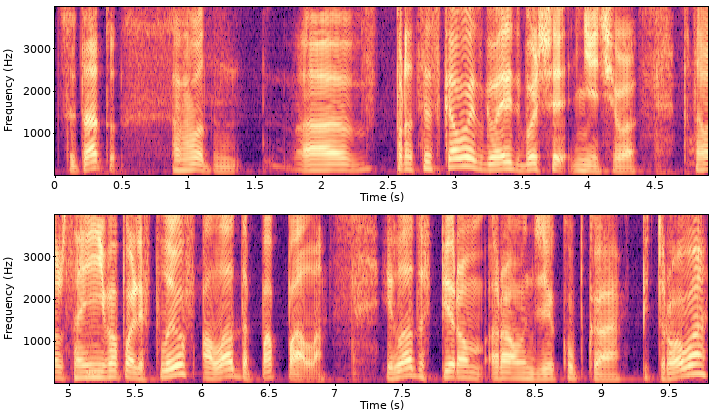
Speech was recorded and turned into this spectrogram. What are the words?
цитату. Вот. А, Про ЦСКА ВС говорить больше нечего, потому что они не попали в плей-офф, а Лада попала. И Лада в первом раунде Кубка Петрова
